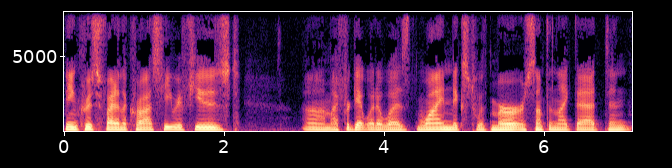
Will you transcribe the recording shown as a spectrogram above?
being crucified on the cross, he refused, um, I forget what it was, wine mixed with myrrh or something like that. And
